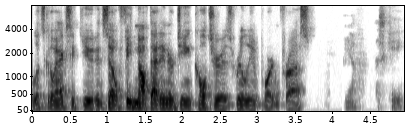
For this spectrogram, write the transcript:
let's go execute and so feeding off that energy and culture is really important for us yeah that's key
